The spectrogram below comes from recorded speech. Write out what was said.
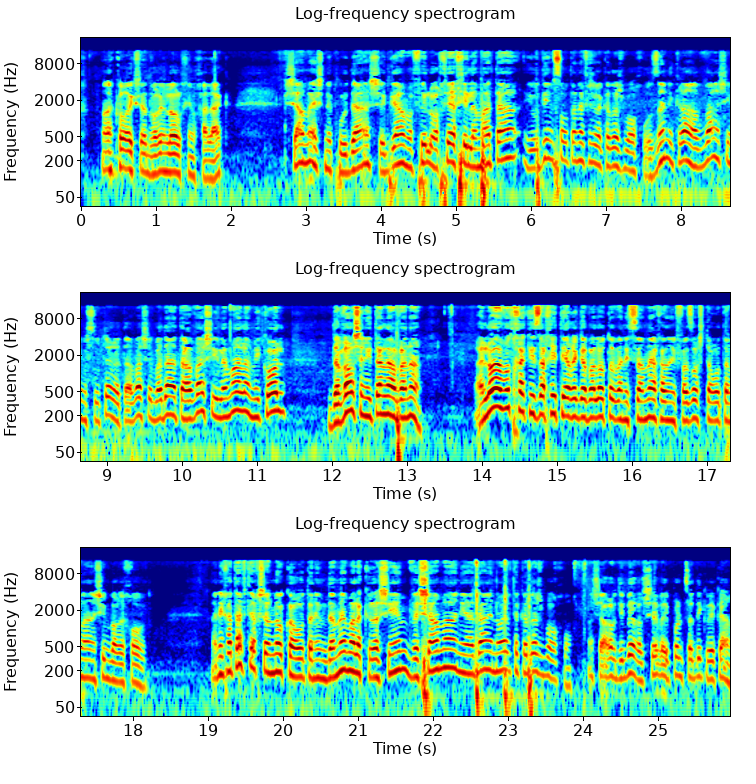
מה קורה כשהדברים לא הולכים חלק? שם יש נקודה שגם אפילו הכי הכי למטה, יהודי ימסור את הנפש של הקדוש ברוך הוא. זה נקרא אהבה שהיא מסותרת, אהבה שבדעת, אהבה שהיא למעלה מכל דבר שניתן להבנה. אני לא אוהב אותך כי זכיתי הרגע בלוטו ואני שמח, אז אני אפזר שטרות על אנשים ברחוב. אני חטפתי עכשיו נוקאוט, אני מדמם על הקרשים, ושם אני עדיין אוהב את הקדוש ברוך הוא. מה שהרב דיבר על שבע יפול צדיק וקם.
